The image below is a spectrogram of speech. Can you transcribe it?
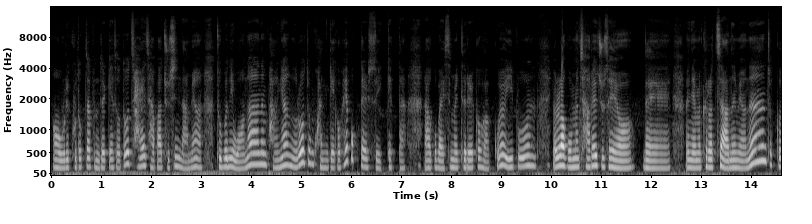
어, 우리 구독자분들께서도 잘 잡아주신다면 두 분이 원하는 방향으로 좀 관계가 회복될 수 있겠다라고 말씀을 드릴 것 같고요. 이분 연락 오면 잘해주세요. 네. 왜냐면 그렇지 않으면은 조금,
